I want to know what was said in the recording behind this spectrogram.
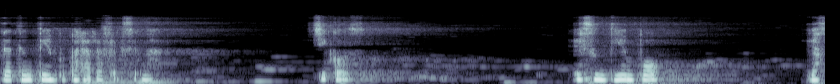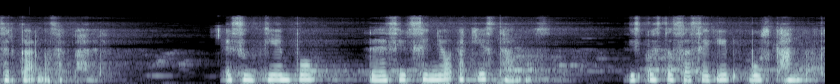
Date un tiempo para reflexionar. Chicos, es un tiempo de acercarnos al Padre. Es un tiempo de decir, Señor, aquí estamos, dispuestos a seguir buscándote,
